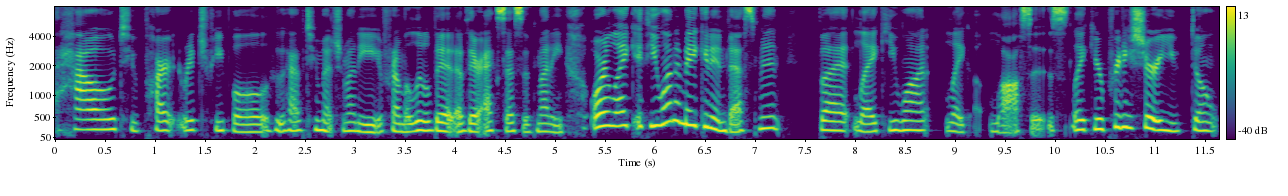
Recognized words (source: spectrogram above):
how to part rich people who have too much money from a little bit of their excess of money. Or like if you want to make an investment, but like you want like losses, like you're pretty sure you don't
